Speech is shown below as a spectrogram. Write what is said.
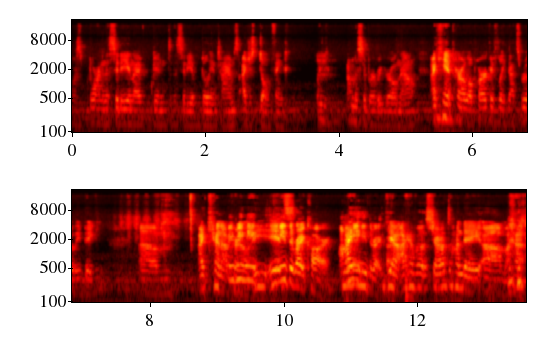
was born in the city and I've been to the city a billion times. I just don't think like I'm a suburban girl now. I can't parallel park. I feel like that's really big. Um, I cannot. Maybe you need, you need the right car. Maybe I- need the right car. Yeah, I have a shout out to Hyundai. Um, I ha-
